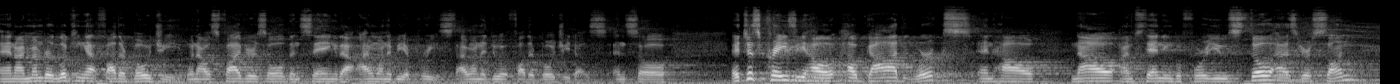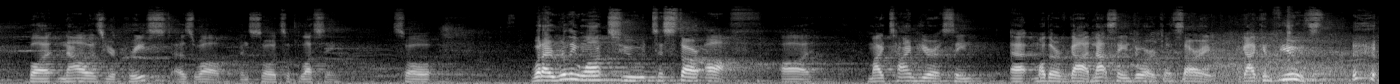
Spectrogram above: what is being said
And I remember looking at Father Boji when I was five years old and saying that I want to be a priest. I want to do what Father Boji does. And so it's just crazy how, how God works and how now I'm standing before you still as your son, but now as your priest as well. And so it's a blessing. So, what I really want to, to start off, uh, my time here at St. at Mother of God, not St. George, I'm sorry, I got confused.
